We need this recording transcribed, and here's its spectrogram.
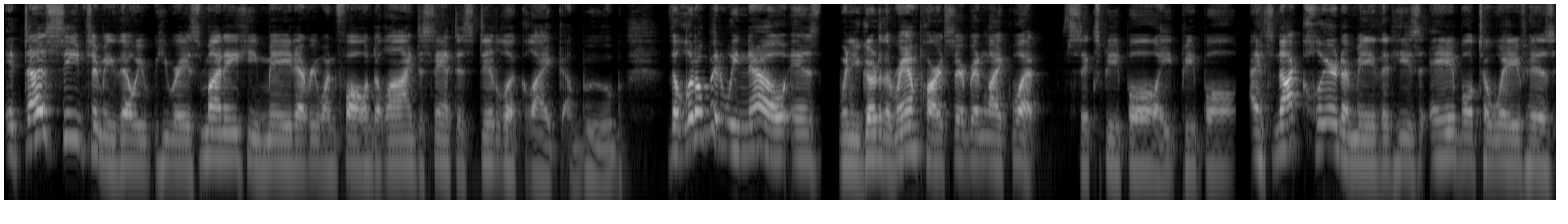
It does seem to me, though, he, he raised money, he made everyone fall into line. DeSantis did look like a boob. The little bit we know is when you go to the ramparts, there have been like, what, six people, eight people? It's not clear to me that he's able to wave his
